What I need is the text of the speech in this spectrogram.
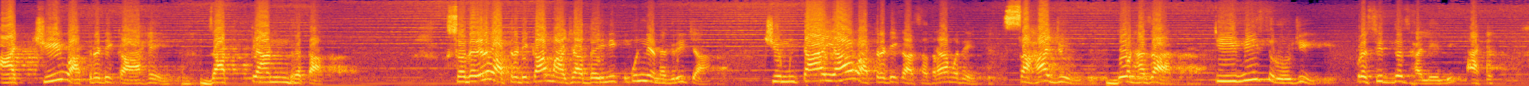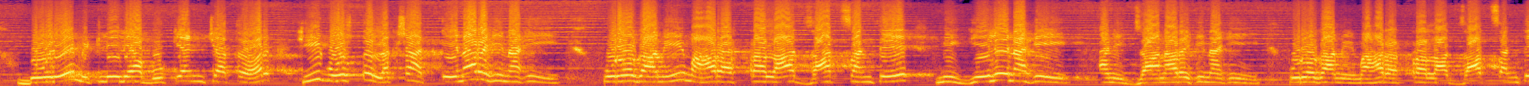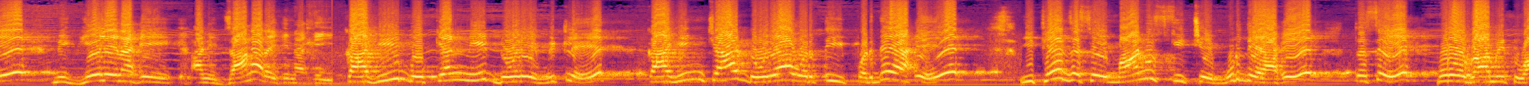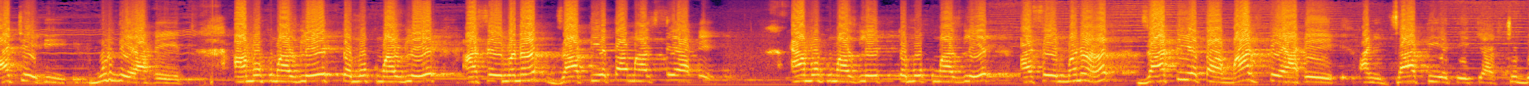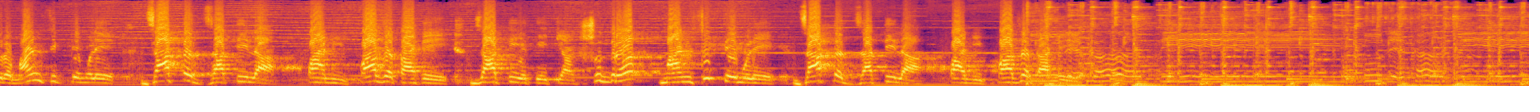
आजची वात्रटिका आहे जात्यांधता सदैव वात्रटिका माझ्या दैनिक पुण्यनगरीच्या चिमटा या वात्रटिका सत्रामध्ये सहा जून दोन हजार तेवीस रोजी प्रसिद्ध झालेली आहे. डोळे मिटलेल्या बोक्यांच्या तर ही गोष्ट लक्षात येणारही नाही. पुरोगामी महाराष्ट्राला जात सांगते मी गेले नाही आणि जाणारही नाही. पुरोगामी महाराष्ट्राला जात सांगते मी गेले नाही आणि जाणारही नाही. काही बोक्यांनी डोळे मिटलेत काहींच्या डोळ्यावरती पडदे आहेत. इथे जसे माणुसकीचे मुर्दे आहेत तसे पुरोगामित्वाचेही मुर्दे आहेत. अमुक माजलेत तमुक माजलेत असे म्हणत जातीयता माजते आहे. अमुक माजलेत तमुक माजलेत असे म्हणत जातीयता माजते आहे. आणि जातीयतेच्या शुद्र मानसिकतेमुळे जात जातीला पाणी पाजत आहे. जातीयतेच्या शुद्र मानसिकतेमुळे जात जातीला पाणी पाजत आहे.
